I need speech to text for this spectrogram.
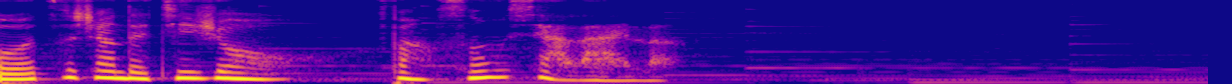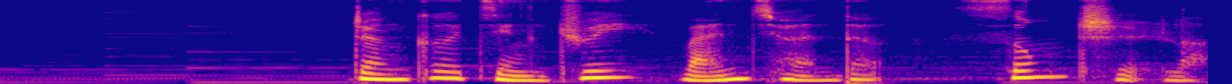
脖子上的肌肉放松下来了，整个颈椎完全的松弛了，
